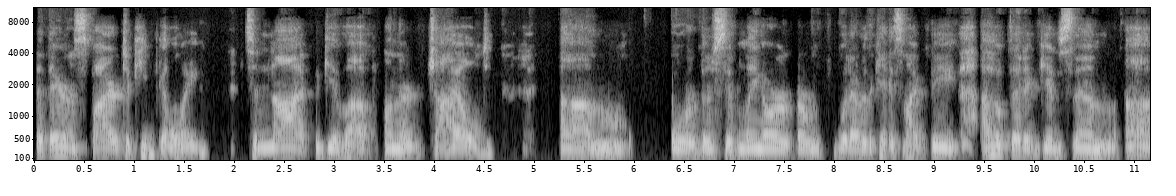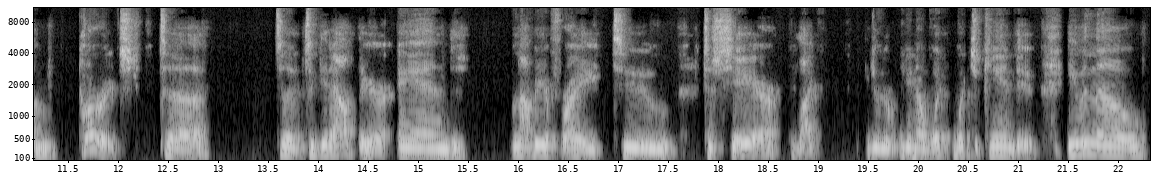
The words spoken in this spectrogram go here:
that they're inspired to keep going to not give up on their child um or their sibling or or whatever the case might be. I hope that it gives them um courage to to to get out there and not be afraid to to share like you you know what what you can do. Even though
